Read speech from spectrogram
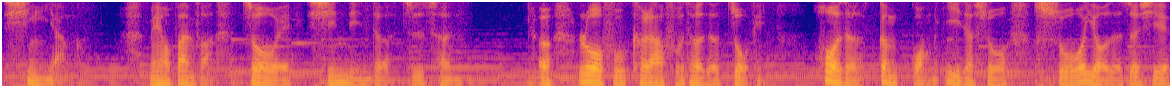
信仰，没有办法作为心灵的支撑。而洛夫克拉夫特的作品，或者更广义的说，所有的这些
